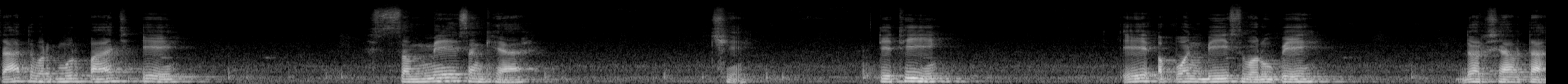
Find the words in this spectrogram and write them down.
સાત વર્ગમૂળ પાંચ એ સમય સંખ્યા છે. તેથી એ અપોન બી સ્વરૂપે દર્શાવતા.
